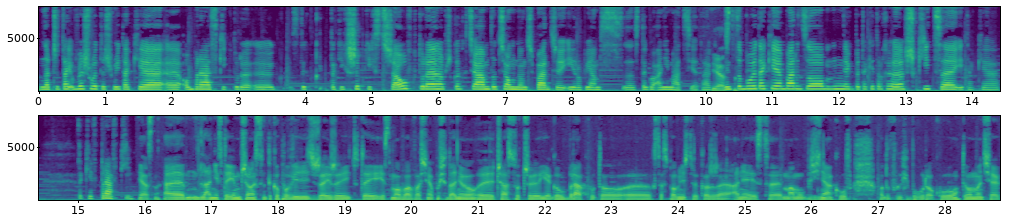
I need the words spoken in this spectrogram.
znaczy ta, wyszły też mi takie e, obrazki, które e, z tych takich szybkich strzałów, które na przykład chciałam dociągnąć bardziej i robiłam z, z tego animację, tak? Jasne. Więc to były takie bardzo, jakby takie trochę szkice i takie takie wprawki. Jasne. E, dla niewtajemniczonych chcę tylko powiedzieć, że jeżeli tutaj jest mowa właśnie o posiadaniu e, czasu czy jego braku, to e, chcę wspomnieć tylko, że Ania jest mamą bliźniaków od dwóch i pół roku. W tym momencie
